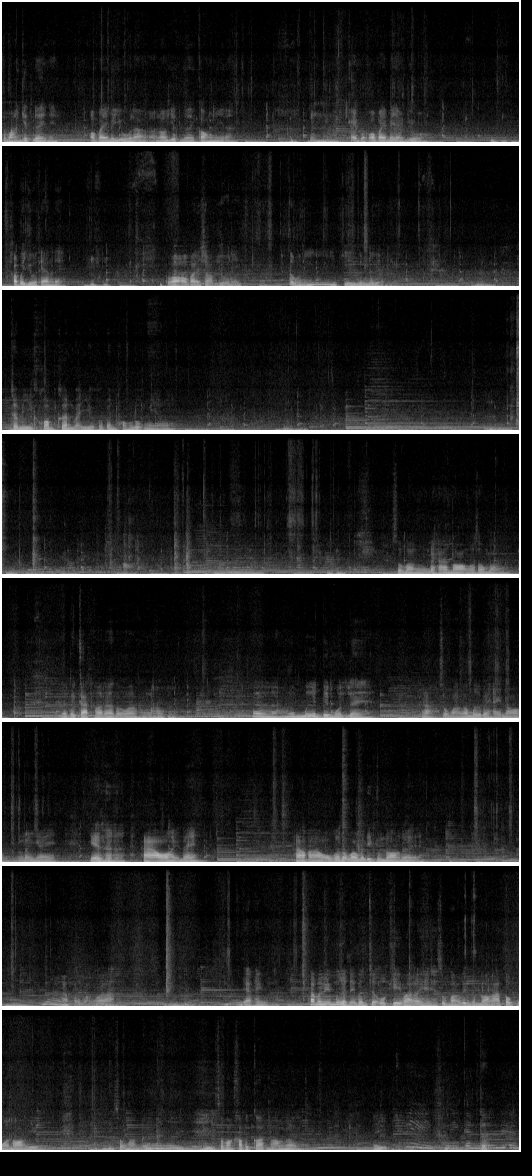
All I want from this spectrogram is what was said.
สว่างยึดเลยนี่เอาไปไม่อยู่แล้ว เรายึดเลยกล่องนี้นะอืมใครบอกเอาไปไม่อยากอยู่ เข้าไปอยู่แทนเลย เพราะว่าเอาไปชอบอยู่ในตรงนี้ทีมันเหนื่อยจะมีความเคลื่อนไหวอยู่ก็เป็นของลูกแมวนะ มหวังไปหาน้องกับสมหวังอย่าไปกัดเขานะสมหวังเออมันมืดไปหมดเลยอ้าวสมหวังเอามือไปให้น้องนั่นไง เห็นหาวเห็นไหมหาวหาวก็สมหวังมาดิ้งกับน้องด้วยสมหวังว่า อยากให้ ถ้ามันไม่มืดเนี่ยมันจะโอเคมากเลยสมหวังเล่นกับน้องอาตบหัวน้องอยู่สมหวังเอ้ยเฮ้ยสมหวังเข้าไปกอดน้องด้วย เฮ้ยคุยกันรู้เรื่อง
